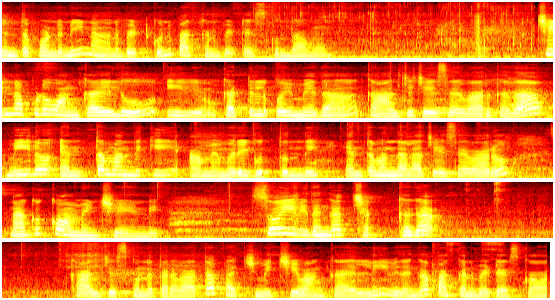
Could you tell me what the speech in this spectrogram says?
చింతపండుని నానబెట్టుకుని పక్కన పెట్టేసుకుందాము. చిన్నప్పుడు వంకాయలు ఈ కట్టెల పొయ్యి మీద కాల్చి చేసేవారు కదా మీలో ఎంతమందికి ఆ మెమరీ గుర్తుంది? ఎంతమంది అలా చేసేవారు? నాకు కామెంట్ చేయండి. సో ఈ విధంగా చక్కగా కాల్ చేసుకున్న తర్వాత పచ్చిమిర్చి వంకాయల్ని ఈ విధంగా పక్కన పెట్టేసుకోవాలి.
